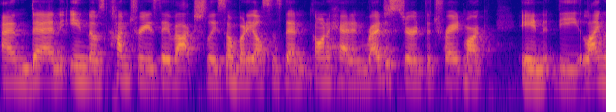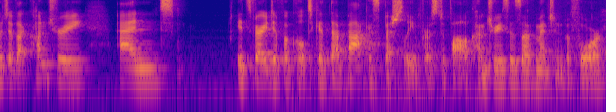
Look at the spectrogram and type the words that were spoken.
and then in those countries, they've actually, somebody else has then gone ahead and registered the trademark in the language of that country. And it's very difficult to get that back, especially in first to file countries, as I've mentioned before.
